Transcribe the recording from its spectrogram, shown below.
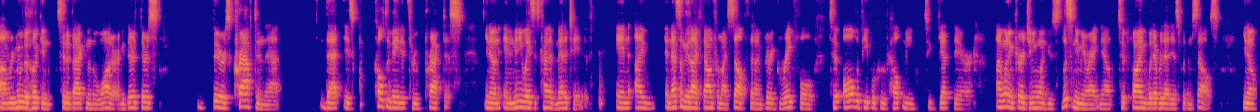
um, remove the hook and send it back into the water. I mean, there, there's there's craft in that that is cultivated through practice, you know, and, and in many ways it's kind of meditative. And I and that's something that I found for myself that I'm very grateful to all the people who've helped me to get there. I want to encourage anyone who's listening to me right now to find whatever that is for themselves. You know,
